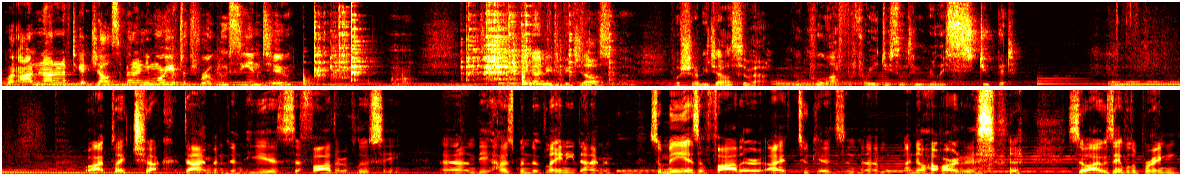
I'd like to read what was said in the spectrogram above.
What, I'm not enough to get jealous about anymore? You have to throw Lucy in too? Anything I need to be jealous about? What should I be jealous about? Go cool off before you do something really stupid. Well, I play Chuck Diamond, and he is the father of Lucy and the husband of Lainey Diamond. So me, as a father, I have two kids, and um, I know how hard it is. so I was able to bring,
